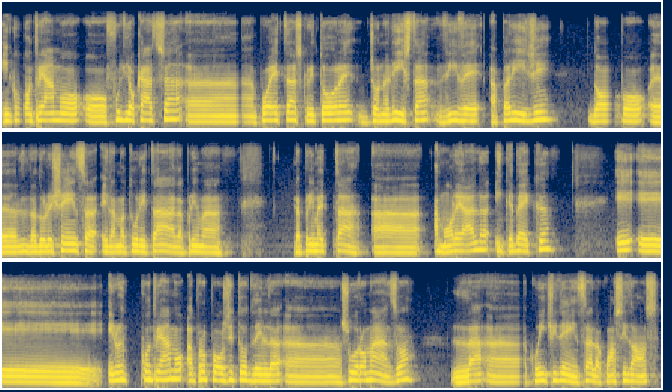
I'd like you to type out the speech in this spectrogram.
incontriamo oh, Fulvio Caccia, eh, poeta, scrittore, giornalista, vive a Parigi. Dopo eh, l'adolescenza e la maturità, la prima, la prima età a, a, Montreal, in Quebec, e, e, e, lo incontriamo a proposito del uh, suo romanzo, La uh, coincidenza, la coincidence,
